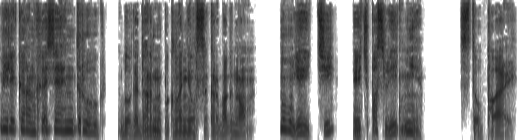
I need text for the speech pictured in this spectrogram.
«Великан, хозяин, друг!» — благодарно поклонился Крабогном. «Ну, я идти?» Эти последние». «Ступай».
